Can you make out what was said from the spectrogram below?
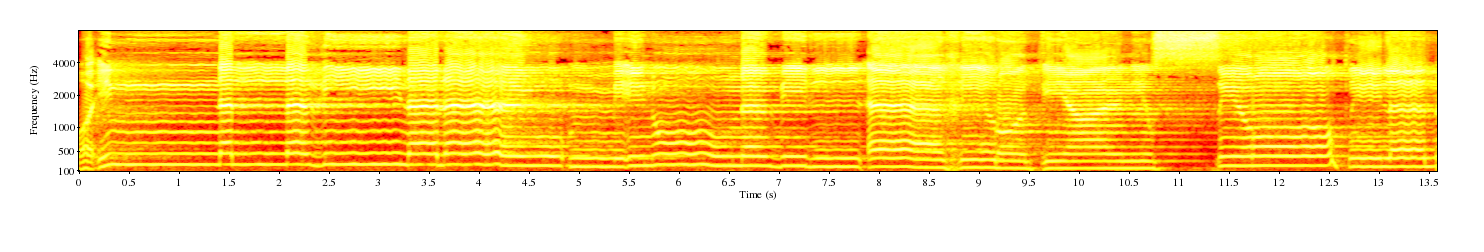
وإن الذين لا يؤمنون بالآخرة عن الصراط لناكبون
